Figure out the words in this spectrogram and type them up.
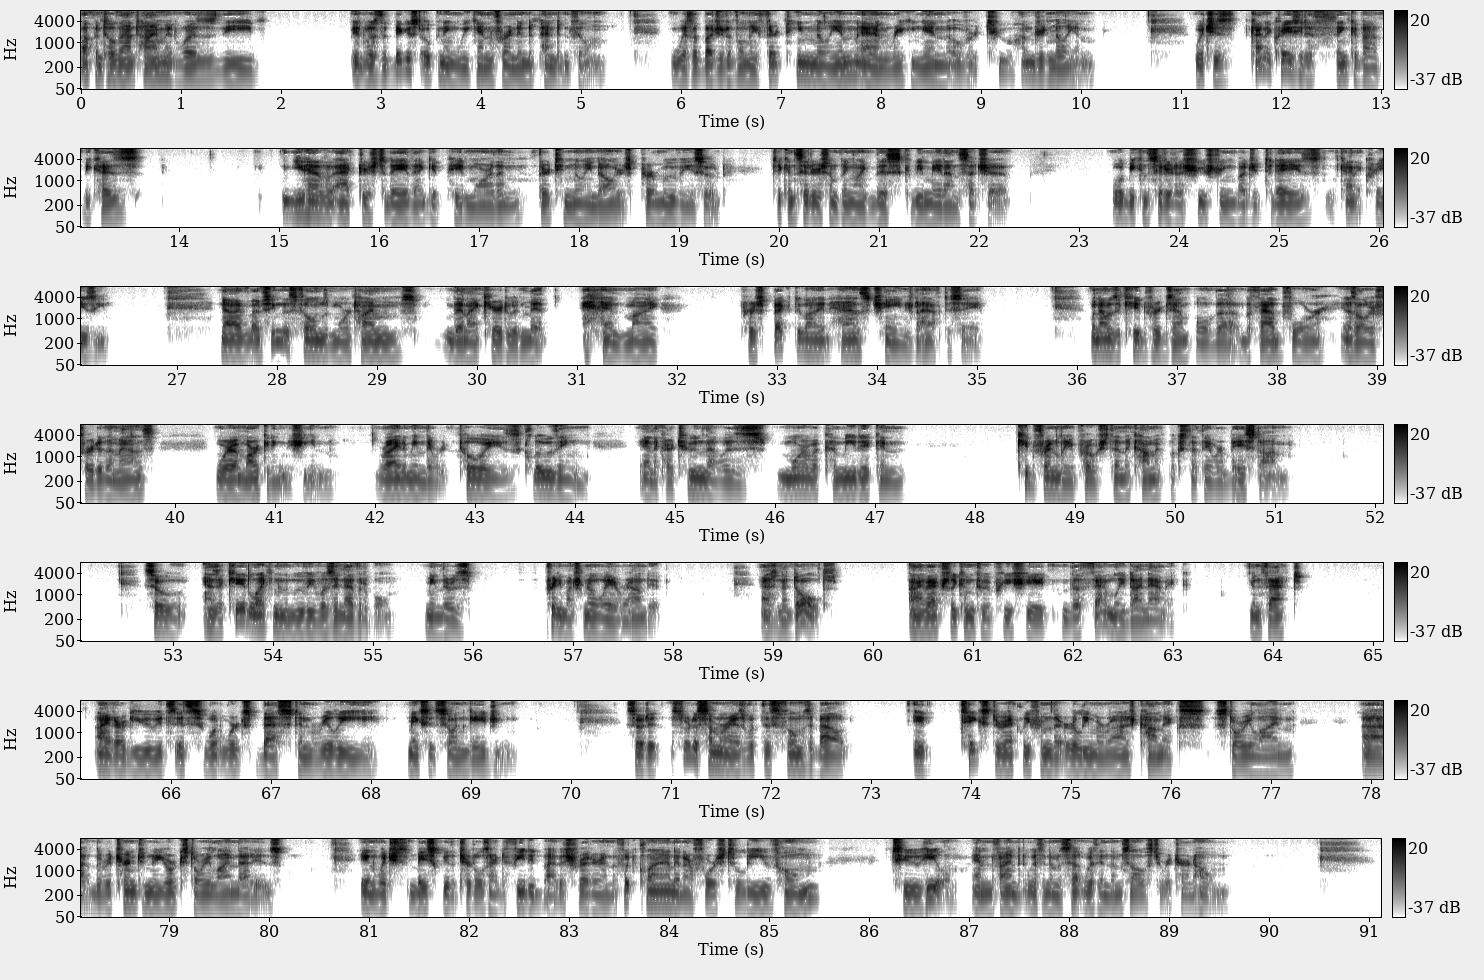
Up until that time, it was the it was the biggest opening weekend for an independent film, with a budget of only 13 million and raking in over 200 million, which is kind of crazy to think about because you have actors today that get paid more than 13 million dollars per movie, so to consider something like this could be made on such a what would be considered a shoestring budget today is kind of crazy. Now, I've, I've seen this film more times than I care to admit, and my perspective on it has changed, I have to say. When I was a kid, for example, the, the Fab Four, as I'll refer to them as, were a marketing machine, right? I mean, there were toys, clothing, and a cartoon that was more of a comedic and kid friendly approach than the comic books that they were based on. So, as a kid, liking the movie was inevitable. I mean, there was pretty much no way around it as an adult, I've actually come to appreciate the family dynamic. In fact, I'd argue it's it's what works best and really makes it so engaging. So to sort of summarize what this film's about, it takes directly from the early Mirage Comics storyline, uh, the Return to New York storyline, that is, in which basically the turtles are defeated by the Shredder and the Foot Clan and are forced to leave home to heal and find it within, themse- within themselves to return home.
